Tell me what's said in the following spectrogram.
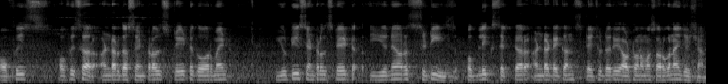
office officer under the central state government U T central state universities public sector undertaken statutory autonomous organization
